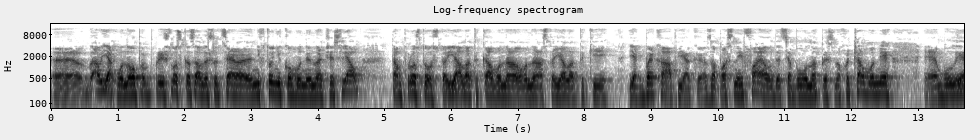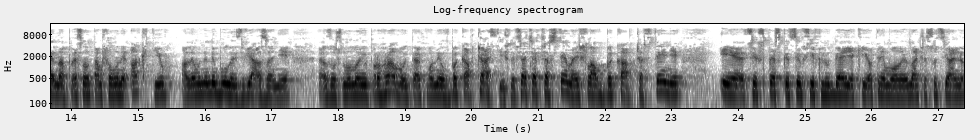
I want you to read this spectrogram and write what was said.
Е, А як воно прийшло, сказали, що це ніхто нікому не начисляв. Там просто стояла така, вона вона стояла такий, як бекап, як запасний файл, де це було написано. Хоча вони е, були написано там, що вони актив, але вони не були зв'язані е, з основною програмою, так вони в бекап часті йшли. Вся ця частина йшла в бекап частині. І ці списки цих всіх людей, які отримували, наче соціальну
